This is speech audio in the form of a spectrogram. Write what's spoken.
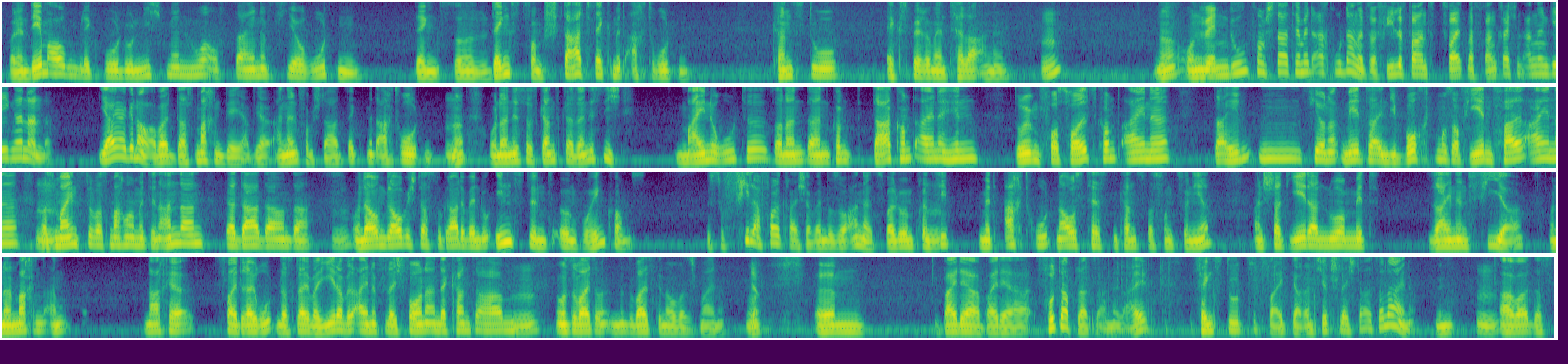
Weil in dem Augenblick, wo du nicht mehr nur auf deine vier Routen denkst, sondern du denkst vom Start weg mit acht Routen, kannst du experimenteller angeln. Hm? Ne? Und Wenn du vom Start her mit acht Routen angelst, weil viele fahren zu zweit nach Frankreich und angeln gegeneinander. Ja, ja, genau. Aber das machen wir ja. Wir angeln vom Start weg mit acht Routen. Mhm. Ne? Und dann ist das ganz klar. Dann ist nicht meine Route, sondern dann kommt, da kommt eine hin, drüben vors Holz kommt eine, da hinten 400 Meter in die Bucht muss auf jeden Fall eine. Was Mhm. meinst du, was machen wir mit den anderen? Ja, da, da und da. Mhm. Und darum glaube ich, dass du gerade, wenn du instant irgendwo hinkommst, bist du viel erfolgreicher, wenn du so angelst, weil du im Prinzip mit acht Routen austesten kannst, was funktioniert, anstatt jeder nur mit seinen vier. Und dann machen am, nachher zwei, drei Routen das gleiche, weil jeder will eine vielleicht vorne an der Kante haben Mhm. und so weiter. Du weißt genau, was ich meine. Ja. Ähm, bei, der, bei der Futterplatzangelei fängst du zu zweit garantiert schlechter als alleine. Hm. Mhm. Aber das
